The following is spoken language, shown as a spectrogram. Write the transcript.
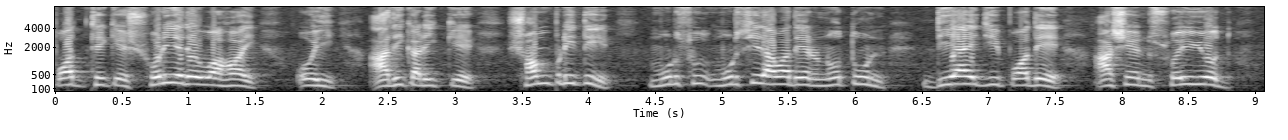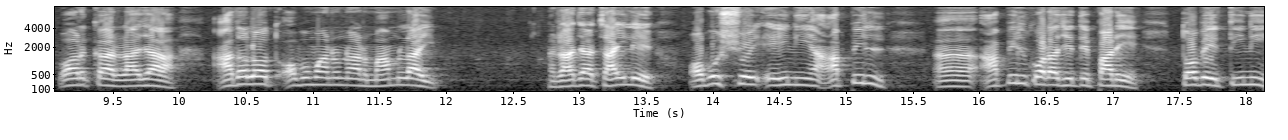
পদ থেকে সরিয়ে দেওয়া হয়। ওই আধিকারিককে সম্প্রীতি মুর্শু মুর্শিদাবাদের নতুন ডিআইজি পদে আসেন সৈয়দ ওয়ার্কার রাজা। আদালত অবমাননার মামলায় রাজা চাইলে অবশ্যই এই নিয়ে আপিল আপিল করা যেতে পারে। তবে তিনি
